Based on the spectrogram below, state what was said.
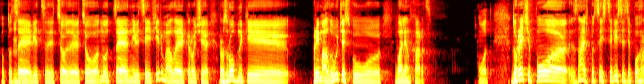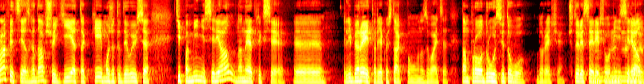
Тобто, це uh від цього, цього, ну, це не від цієї фірми, але коротше, розробники приймали участь у Valiant Hearts. От. До речі, по знаєш, по цій стилістиці, по графіці, я згадав, що є такий, може, ти дивився, типа міні-серіал на Нетфліксі. Е, Liberator, якось так, по-моєму, називається. Там про Другу світову, до речі. Чотири серії всього міні-серіалу.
